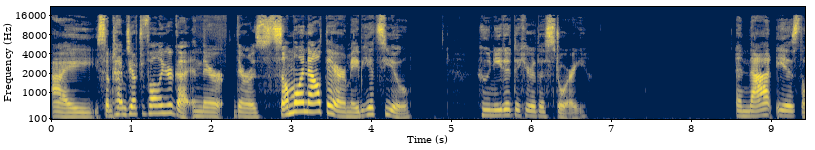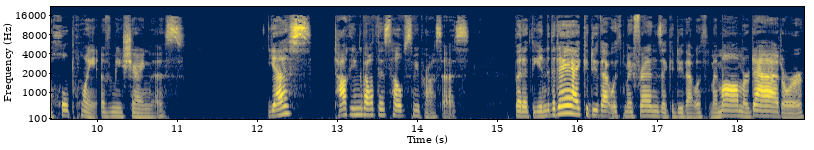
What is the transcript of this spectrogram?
I, sometimes you have to follow your gut. And there, there is someone out there, maybe it's you, who needed to hear this story. And that is the whole point of me sharing this yes, talking about this helps me process. But at the end of the day, I could do that with my friends. I could do that with my mom or dad or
